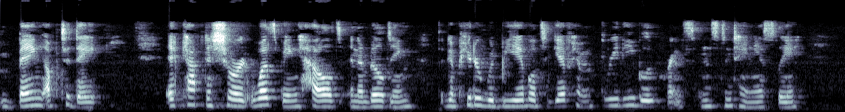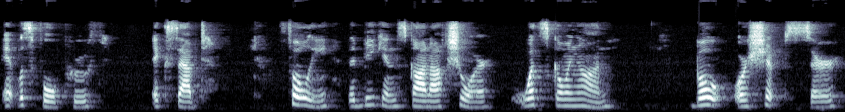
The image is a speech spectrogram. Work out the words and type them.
bang up to date. If Captain Short was being held in a building, the computer would be able to give him 3D blueprints instantaneously. It was foolproof. Except Foaly, the beacon's gone offshore. What's going on? Boat or ship, sir?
